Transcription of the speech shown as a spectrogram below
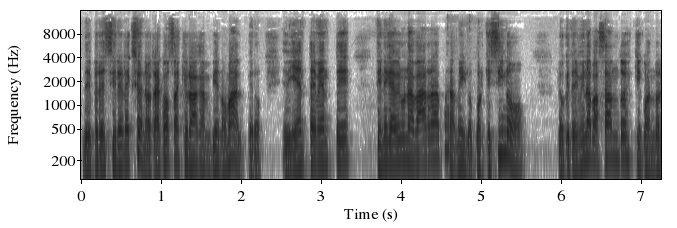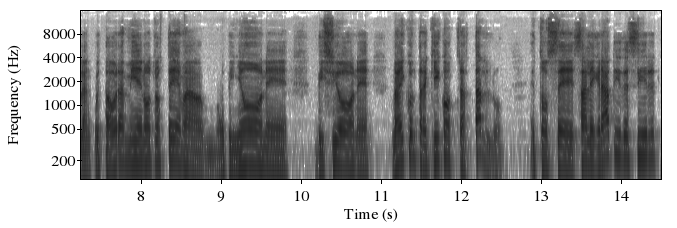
de predecir elecciones. Otra cosa es que lo hagan bien o mal, pero evidentemente tiene que haber una barra para mí, porque si no, lo que termina pasando es que cuando la encuestadora miden otros temas, opiniones, visiones, no hay contra qué contrastarlo. Entonces sale gratis decir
